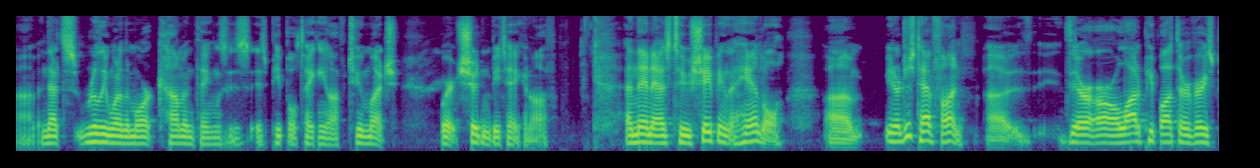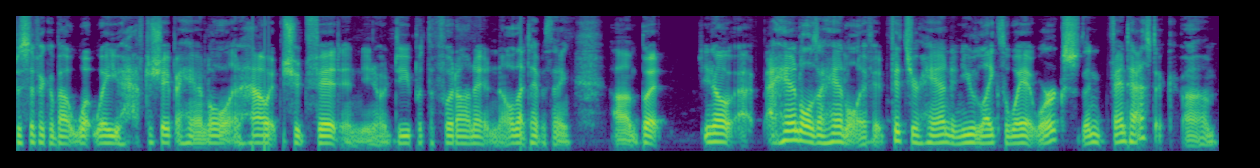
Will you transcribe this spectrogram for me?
Um, and that's really one of the more common things is, is people taking off too much where it shouldn't be taken off. And then as to shaping the handle, um, you know, just have fun. Uh, there are a lot of people out there very specific about what way you have to shape a handle and how it should fit, and you know, do you put the foot on it and all that type of thing. Um, but you know, a handle is a handle. If it fits your hand and you like the way it works, then fantastic. Um,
